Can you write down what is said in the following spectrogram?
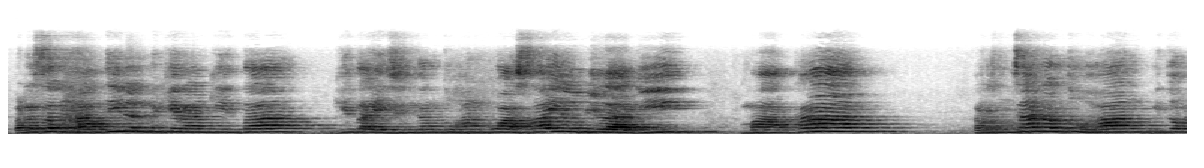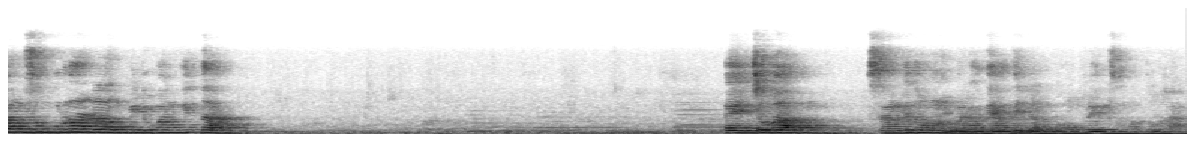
Pada saat hati dan pikiran kita, kita izinkan Tuhan kuasai lebih lagi, maka rencana Tuhan itu akan sempurna dalam kehidupan kita. Eh coba sekarang kita mulai berhati-hati dalam komplain sama Tuhan.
